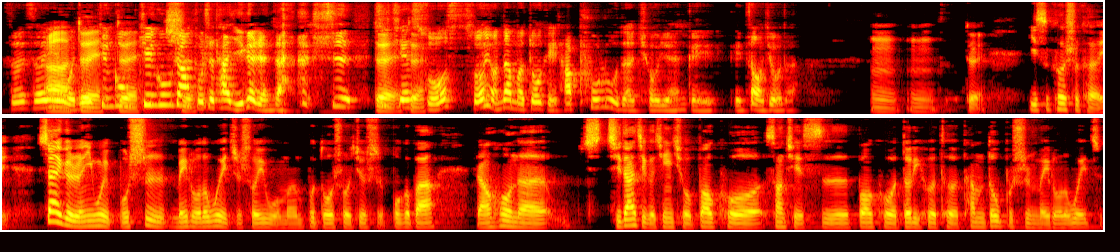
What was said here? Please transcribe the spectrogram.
所以，所以我觉得军功军功章不是他一个人的，是之前所所有那么多给他铺路的球员给给造就的。嗯嗯，对，伊斯科是可以。下一个人因为不是梅罗的位置，所以我们不多说，就是博格巴。然后呢，其他几个金球，包括桑切斯，包括德里赫特，他们都不是梅罗的位置。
